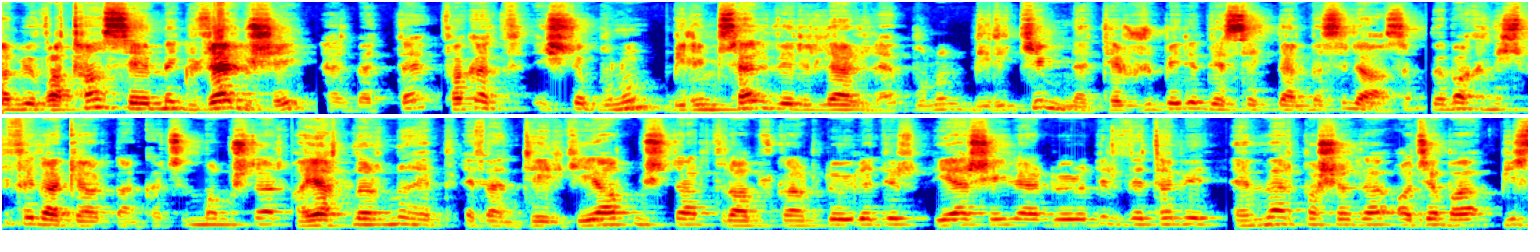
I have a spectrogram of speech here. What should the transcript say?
Tabii vatan sevme güzel bir şey elbette. Fakat işte bunun bilimsel verilerle, bunun birikimle, tecrübeyle desteklenmesi lazım. Ve bakın hiçbir fedakarlıktan kaçınmamışlar. Hayatlarını hep efendim tehlikeye atmışlar. Trablusgarp'ta öyledir. Diğer şeyler de öyledir. Ve tabii Enver Paşa'da acaba bir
